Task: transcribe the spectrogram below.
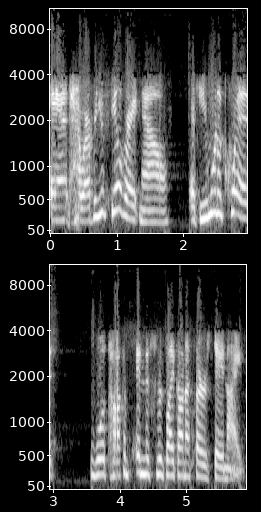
And however you feel right now if you want to quit we'll talk and this was like on a thursday night.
